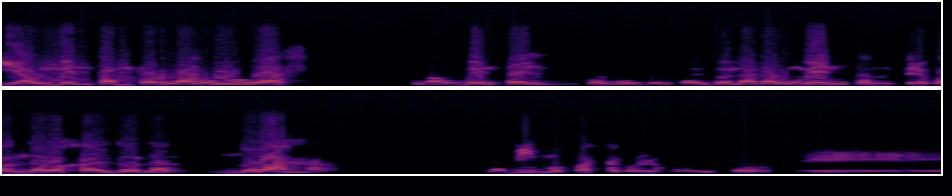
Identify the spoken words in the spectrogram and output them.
y aumentan por las dudas, aumenta el, cuando aumenta el dólar aumentan, pero cuando baja el dólar no baja. Lo mismo pasa con los productos eh,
